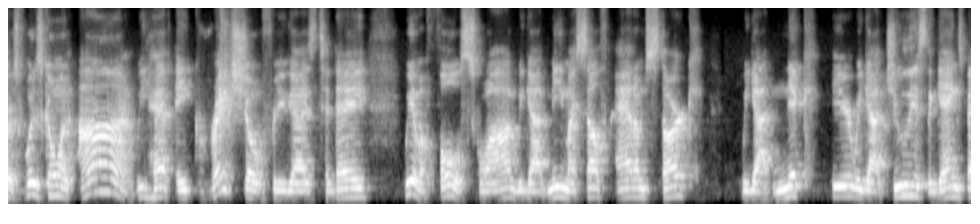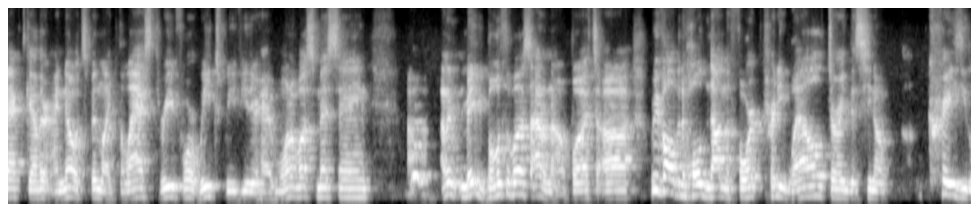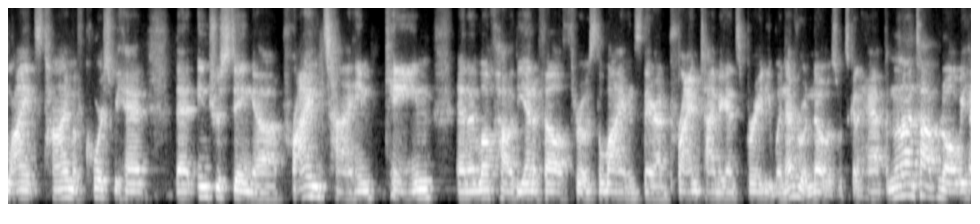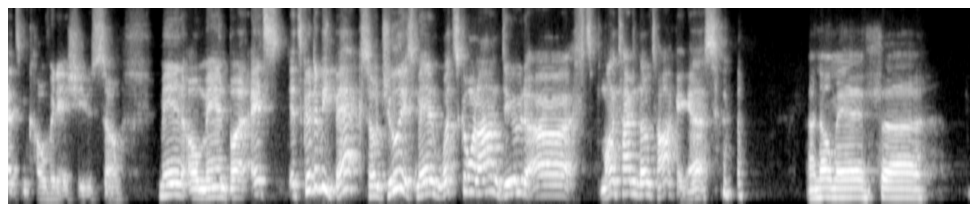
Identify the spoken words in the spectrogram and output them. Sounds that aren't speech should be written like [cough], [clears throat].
Brawlers, what is going on? We have a great show for you guys today. We have a full squad. We got me, myself, Adam Stark. We got Nick here. We got Julius. The gang's back together. I know it's been like the last three, four weeks. We've either had one of us missing, uh, maybe both of us. I don't know, but uh, we've all been holding down the fort pretty well during this, you know, crazy Lions time. Of course, we had that interesting uh, prime time game, and I love how the NFL throws the Lions there on prime time against Brady when everyone knows what's going to happen. And on top of it all, we had some COVID issues. So, man, oh man, but it's it's good to be back. So, Julius, man, what's going on, dude? Uh, it's a long time no talk, I guess. [laughs] I know, man. It's uh,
